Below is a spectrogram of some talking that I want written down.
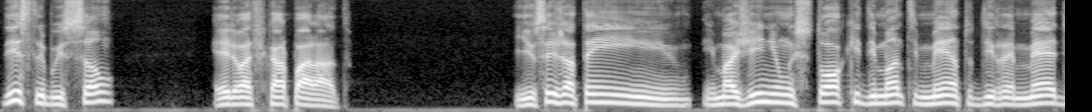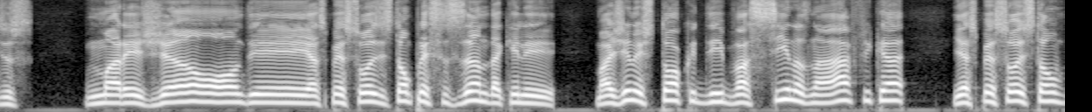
distribuição, ele vai ficar parado. E você já tem, imagine um estoque de mantimento, de remédios, numa região onde as pessoas estão precisando daquele. Imagina o estoque de vacinas na África e as pessoas estão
